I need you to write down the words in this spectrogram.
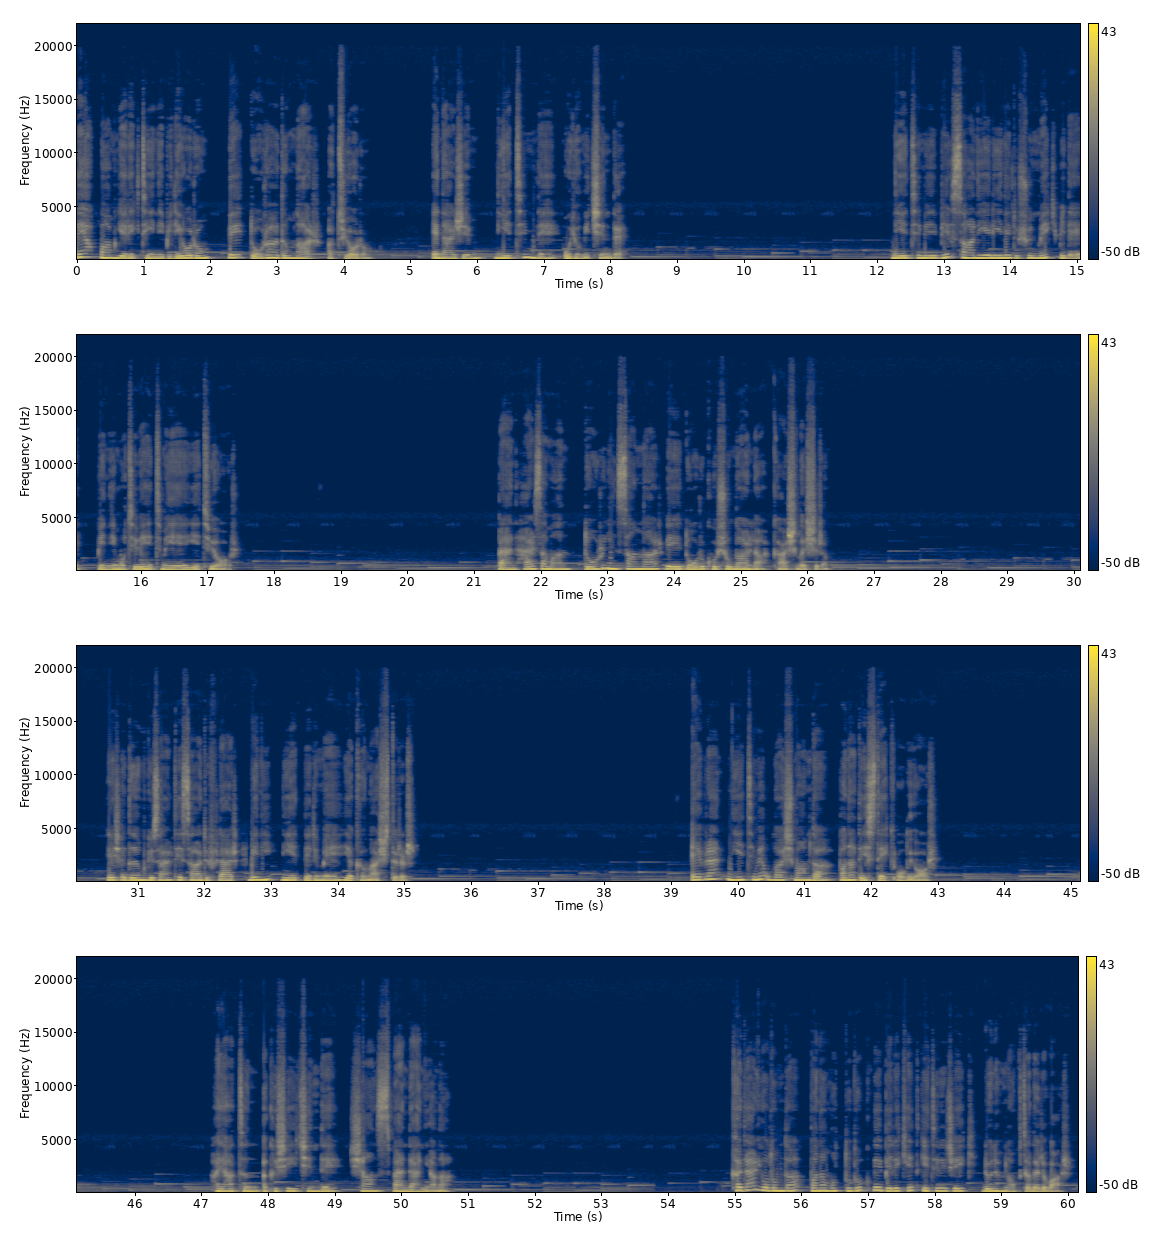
Ne yapmam gerektiğini biliyorum ve doğru adımlar atıyorum. Enerjim niyetimle uyum içinde. Niyetimi bir saniyeliğine düşünmek bile beni motive etmeye yetiyor. Ben her zaman doğru insanlar ve doğru koşullarla karşılaşırım. Yaşadığım güzel tesadüfler beni niyetlerime yakınlaştırır. Evren niyetime ulaşmamda bana destek oluyor. Hayatın akışı içinde şans benden yana. Kader yolumda bana mutluluk ve bereket getirecek dönüm noktaları var.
